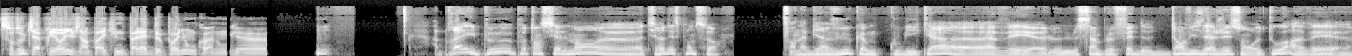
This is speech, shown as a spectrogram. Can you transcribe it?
Surtout qu'a priori, il vient pas avec une palette de pognon, quoi. Donc, euh, Après, il peut potentiellement euh, attirer des sponsors. Enfin, on a bien vu comme Kubica euh, avait euh, le, le simple fait de- d'envisager son retour avait euh,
